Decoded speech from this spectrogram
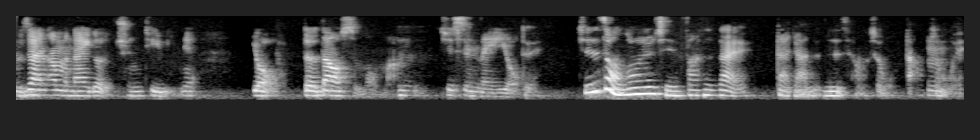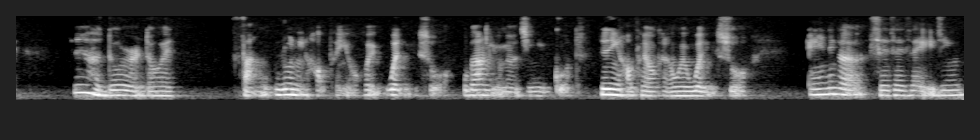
你在他们那一个群体里面有得到什么吗？嗯，其实没有。对，其实这种东西其实发生在大家的日常生活当中，哎，就是很多人都会反，如果你好朋友会问你说，我不知道你有没有经历过，就是你好朋友可能会问你说，哎，那个谁谁谁已经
